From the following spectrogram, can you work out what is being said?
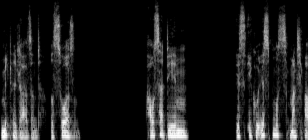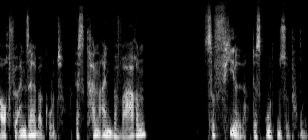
Mittel da sind, Ressourcen. Außerdem ist Egoismus manchmal auch für einen selber gut. Es kann einen bewahren, zu viel des Guten zu tun.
